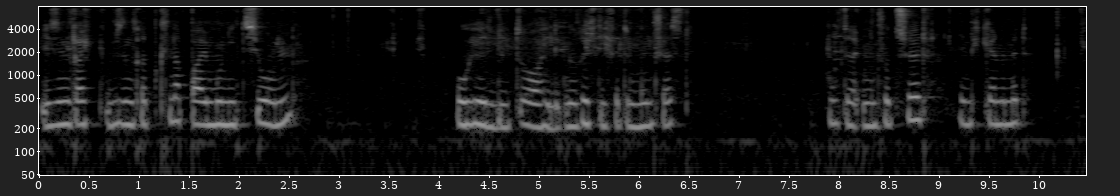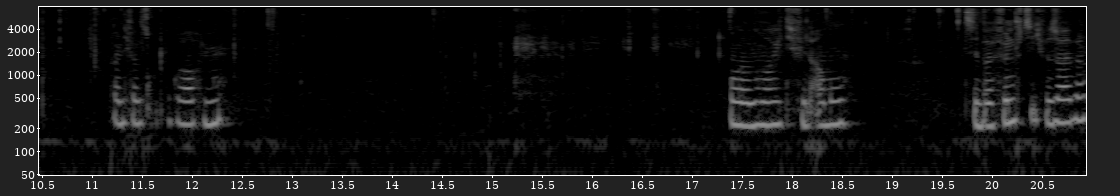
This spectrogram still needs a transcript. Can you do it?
Wir sind wir gerade knapp bei Munition. Oh, hier liegt, oh, hier liegt eine richtig fette Moonchest. Und direkt ein Schutzschild. Nehme ich gerne mit. Kann ich ganz gut gebrauchen. Oh, nochmal richtig viel Ammo. Sind bei 50 für Salbe.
